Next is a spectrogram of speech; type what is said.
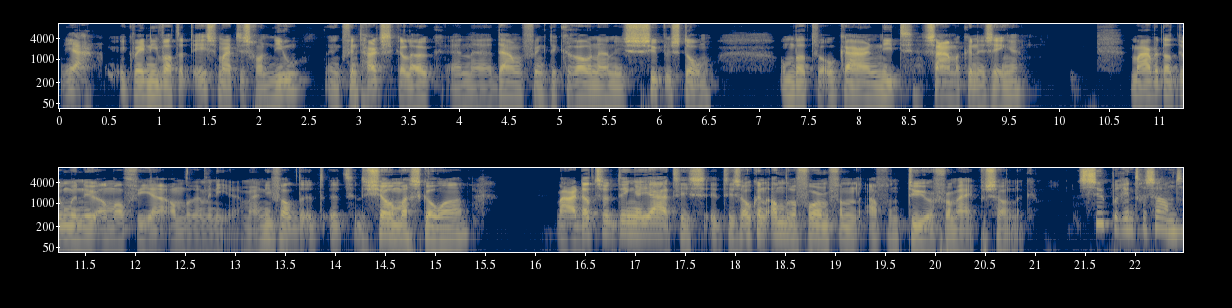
ja, ik weet niet wat het is, maar het is gewoon nieuw. En ik vind het hartstikke leuk. En uh, daarom vind ik de corona nu super stom, omdat we elkaar niet samen kunnen zingen. Maar we, dat doen we nu allemaal via andere manieren. Maar in ieder geval, de, het, de show must go on. Maar dat soort dingen, ja, het is, het is ook een andere vorm van avontuur voor mij persoonlijk. Super interessant.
